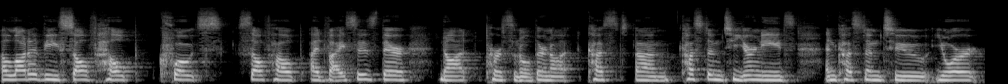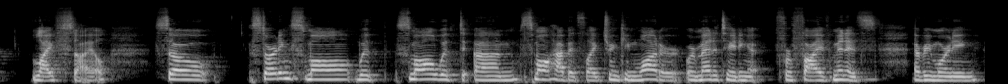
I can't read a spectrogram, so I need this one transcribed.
a lot of these self help quotes self-help advices they're not personal they're not cust- um, custom to your needs and custom to your lifestyle so starting small with small with um, small habits like drinking water or meditating for five minutes every morning.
